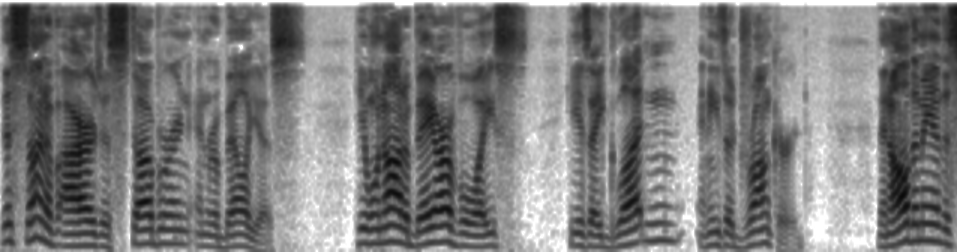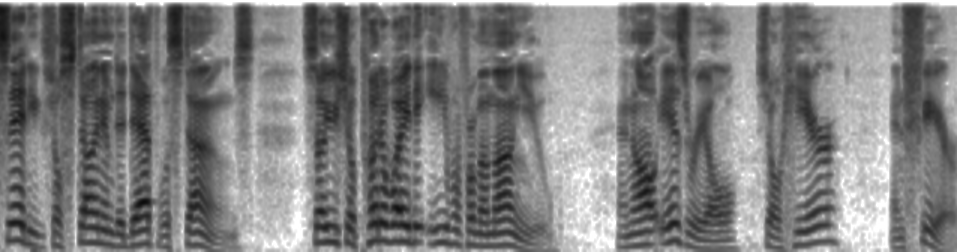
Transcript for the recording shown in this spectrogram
This son of ours is stubborn and rebellious. He will not obey our voice. He is a glutton and he's a drunkard. Then all the men of the city shall stone him to death with stones. So you shall put away the evil from among you, and all Israel shall hear and fear.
